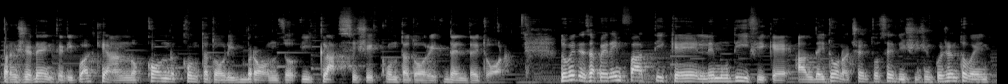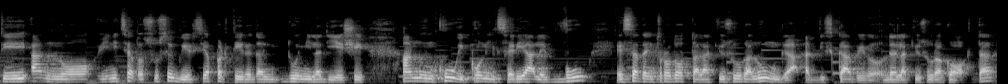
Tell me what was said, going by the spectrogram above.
precedente di qualche anno con contatori bronzo, i classici contatori del Daytona. Dovete sapere infatti che le modifiche al Daytona 116-520 hanno iniziato a susseguirsi a partire dal 2010, anno in cui con il seriale V è stata introdotta la chiusura lunga a discapito della chiusura corta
